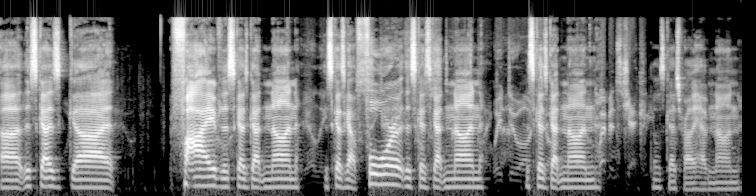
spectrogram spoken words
Uh, this guy's got five. This guy's got none. This guy's got four. This guy's got none. This guy's got none. Those guys probably have none.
